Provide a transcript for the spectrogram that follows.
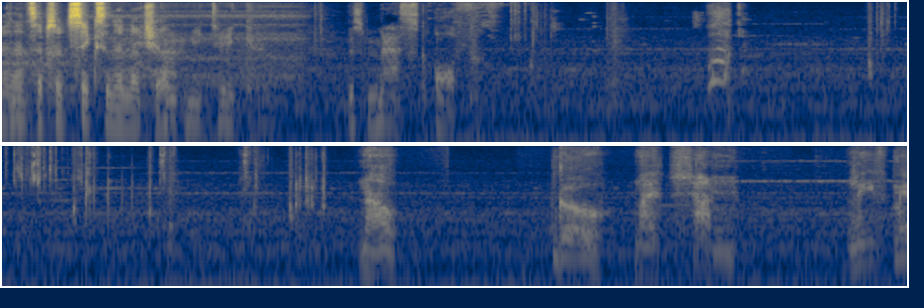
and that's episode 6 in a nutshell. Let me take this mask off. Now, go, my son. Leave me.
